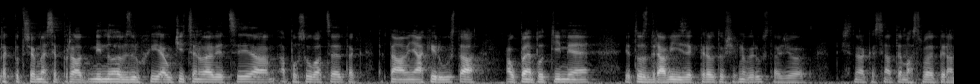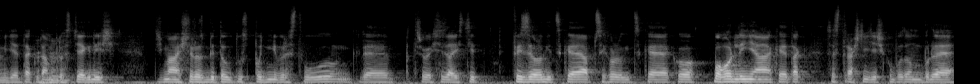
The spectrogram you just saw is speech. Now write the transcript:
tak potřebujeme se pořád mít nové vzruchy a učit se nové věci a, a posouvat se, tak, tak tam máme nějaký růst a, a úplně pod tím je, je to zdraví, ze kterého to všechno vyrůstá. Že? Když jsem na té maslové pyramidě, tak tam mm-hmm. prostě, když, když máš rozbitou tu spodní vrstvu, kde potřebuješ si zajistit fyziologické a psychologické jako pohodlí nějaké, tak se strašně těžko potom bude,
